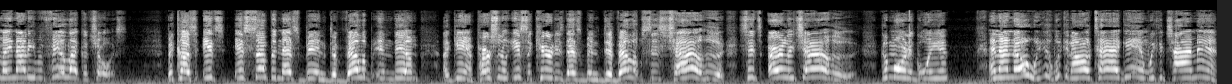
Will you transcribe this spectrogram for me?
may not even feel like a choice because it's it's something that's been developed in them Again, personal insecurities that's been developed since childhood, since early childhood. Good morning, Gwen. And I know we, we can all tag in, we can chime in,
